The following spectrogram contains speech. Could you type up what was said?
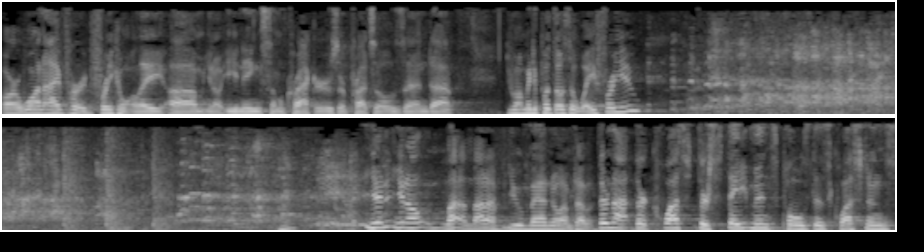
Or one I've heard frequently, um, you know, eating some crackers or pretzels, and uh, do you want me to put those away for you? You, you know, a lot of you men know what I'm talking about. They're not, they're, quest, they're statements posed as questions.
